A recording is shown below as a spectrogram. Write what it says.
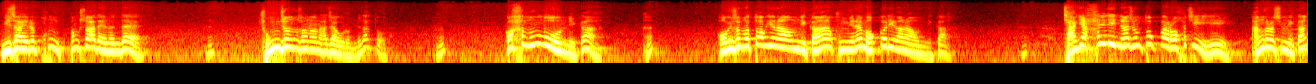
미사일을 펑펑 쏴대는데 종전선언 하자고 그럽니다 또. 어? 그거 하면? 어? 거기서 뭐 떡이 나옵니까? 국민의 먹거리가 나옵니까? 어? 자기 할 일이나 좀 똑바로 하지. 안 그렇습니까?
